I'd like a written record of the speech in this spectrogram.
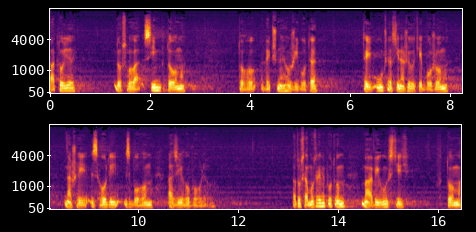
A to je doslova symptóm toho väčšného života, tej účasti na živote Božom, našej zhody s Bohom a s Jeho vôľou. A to samozrejme potom má vyústiť v tom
